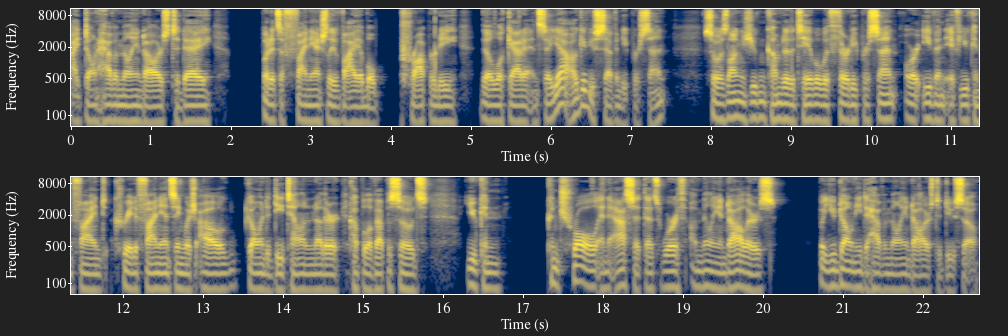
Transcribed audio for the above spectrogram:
I don't have a million dollars today, but it's a financially viable property. They'll look at it and say, yeah, I'll give you 70%. So as long as you can come to the table with 30%, or even if you can find creative financing, which I'll go into detail in another couple of episodes, you can control an asset that's worth a million dollars, but you don't need to have a million dollars to do so.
